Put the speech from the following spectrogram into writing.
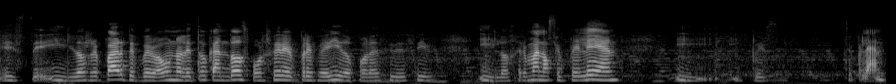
Este, y los reparte, pero a uno le tocan dos por ser el preferido, por así decir. Y los hermanos se pelean y, y pues se pelean.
